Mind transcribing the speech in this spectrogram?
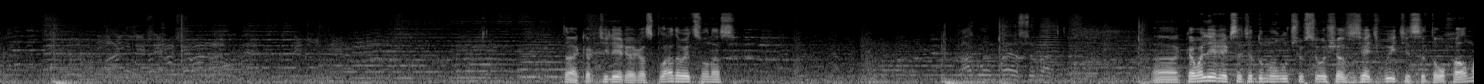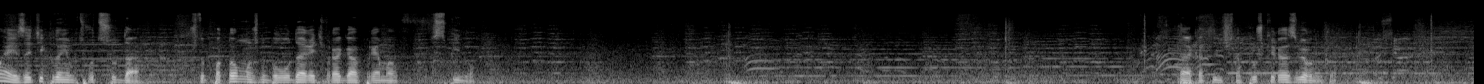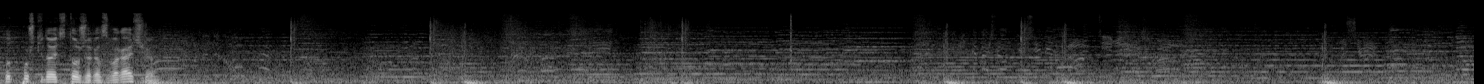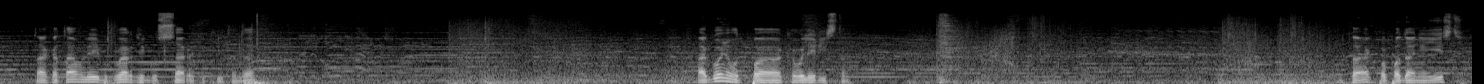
Так, артиллерия раскладывается у нас. Кавалерия, кстати, думаю, лучше всего сейчас взять, выйти с этого холма и зайти куда-нибудь вот сюда. Чтобы потом можно было ударить врага прямо в спину. Так, отлично. Пушки развернуты. Тут пушки давайте тоже разворачиваем. Так, а там лейб-гвардии гусары какие-то, да? Огонь вот по кавалеристам. Так, попадание есть.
